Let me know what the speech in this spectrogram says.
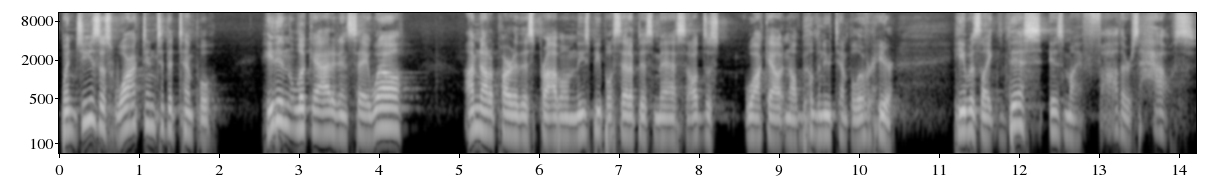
When Jesus walked into the temple, he didn't look at it and say, Well, I'm not a part of this problem. These people set up this mess. I'll just walk out and I'll build a new temple over here. He was like, This is my father's house.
